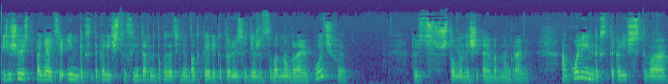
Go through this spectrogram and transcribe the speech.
Еще есть понятие индекс, это количество санитарно-показательных бактерий, которые содержатся в одном грамме почвы, то есть что мы насчитаем в одном грамме. А коли индекс это количество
